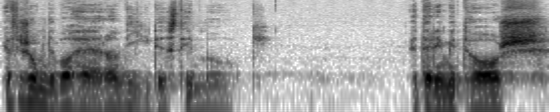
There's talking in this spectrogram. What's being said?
eftersom det var här han vigdes till munk. Ett eremitage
